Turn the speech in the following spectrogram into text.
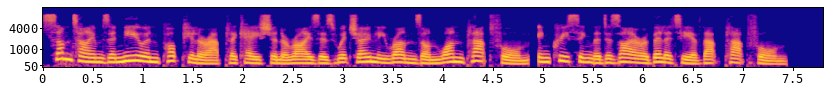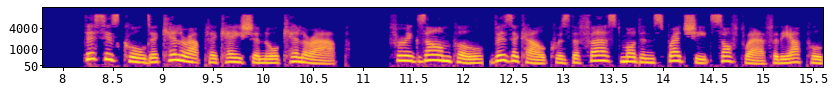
Sometimes a new and popular application arises which only runs on one platform, increasing the desirability of that platform. This is called a killer application or killer app. For example, VisiCalc was the first modern spreadsheet software for the Apple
